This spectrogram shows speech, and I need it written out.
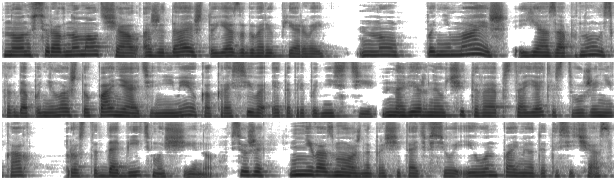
но он все равно молчал, ожидая, что я заговорю первой. «Ну, Понимаешь, я запнулась, когда поняла, что понятия не имею, как красиво это преподнести. Наверное, учитывая обстоятельства, уже никак просто добить мужчину. Все же невозможно просчитать все, и он поймет это сейчас.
